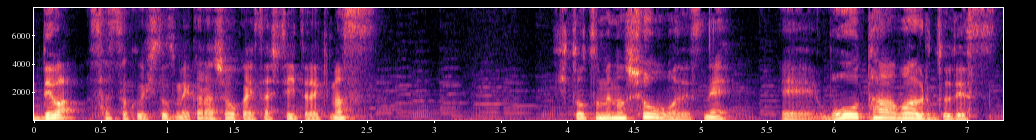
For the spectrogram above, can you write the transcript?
では早速1つ目から紹介させていただきます。1つ目のショーはですね、えー、ウォーターワールドです。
